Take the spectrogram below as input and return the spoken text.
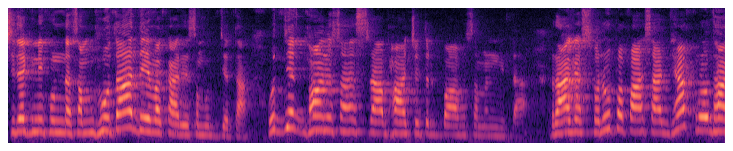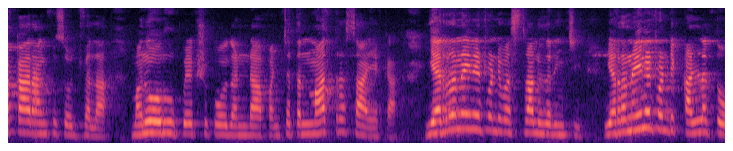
చిదగ్నికుండ సంభూత దేవకార్య సముద్యత ఉద్యద్భాను సహస్రాభా చతుర్బాహు సమన్విత రాగస్వరూప పాసాఢ్య క్రోధాకారాంకుశోజ్వల మనోరూపేక్షుకోదండ పంచతన్మాత్ర సాయక. ఎర్రనైనటువంటి వస్త్రాలు ధరించి ఎర్రనైనటువంటి కళ్ళతో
